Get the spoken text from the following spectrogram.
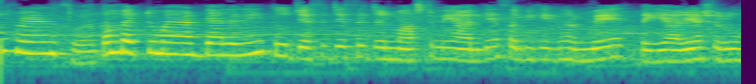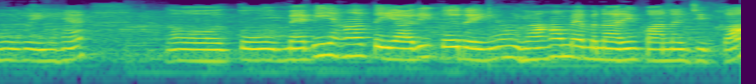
friends welcome back to my art gallery तो जैसे जैसे जन्माष्टमी आ रही है, सभी के घर में तैयारियाँ शुरू हो गई हैं। तो मैं भी यहाँ तैयारी कर रही हूँ। यहाँ मैं बना रही हूँ कान्हा जी का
